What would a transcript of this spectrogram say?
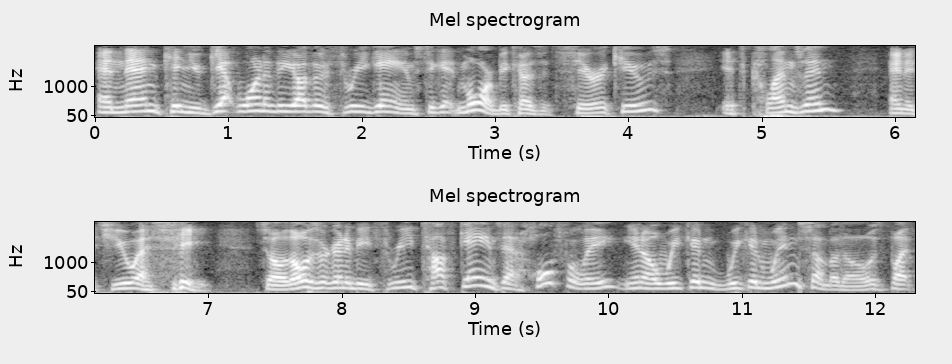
And then can you get one of the other three games to get more? Because it's Syracuse, it's Clemson, and it's USC. So those are going to be three tough games that hopefully, you know, we can we can win some of those. But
